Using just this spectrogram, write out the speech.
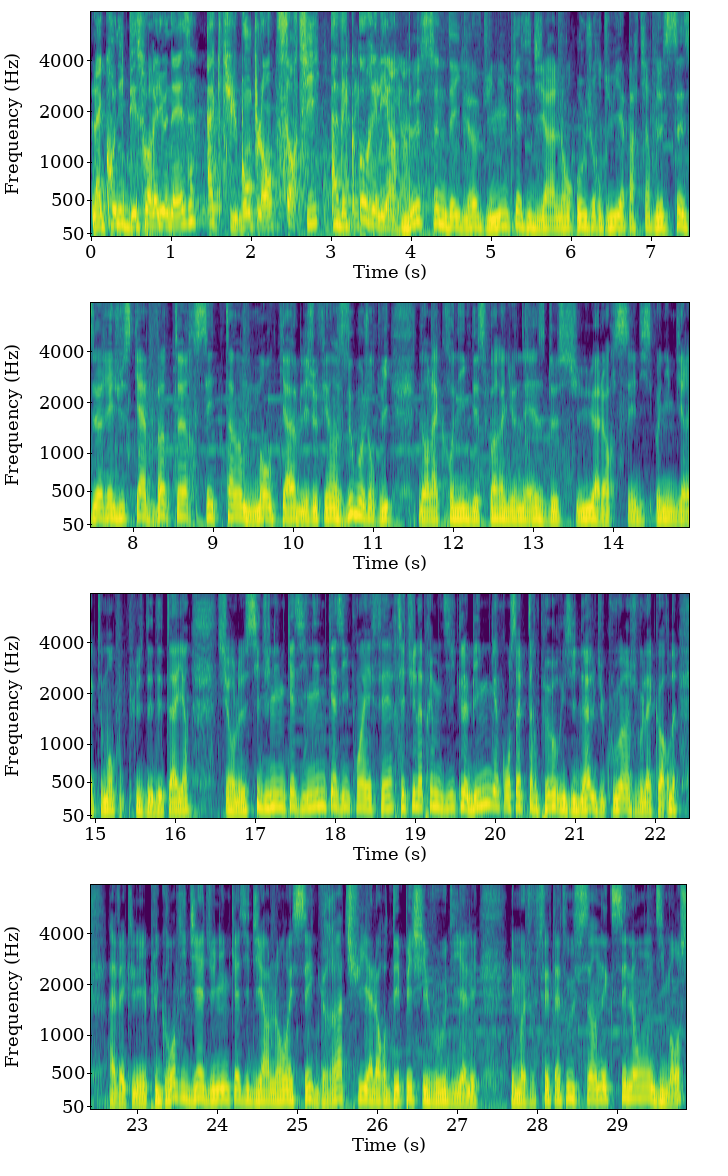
La chronique des soirées lyonnaises, actu, bon plan, sortie avec Aurélien. Le Sunday Love du Ninkasi Girland aujourd'hui à partir de 16h et jusqu'à 20h, c'est immanquable et je fais un zoom aujourd'hui dans la chronique des soirées lyonnaises dessus. Alors c'est disponible directement pour plus de détails hein, sur le site du Ninkasi, ninkasi.fr. C'est une après-midi clubbing, un concept un peu original du coup, hein, je vous l'accorde, avec les plus grands DJ du Ninkasi Girland et c'est gratuit alors dépêchez-vous d'y aller. Et moi je vous souhaite à tous un excellent dimanche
